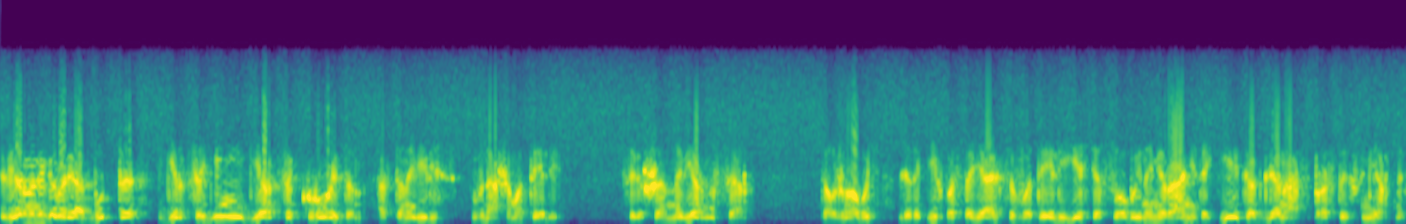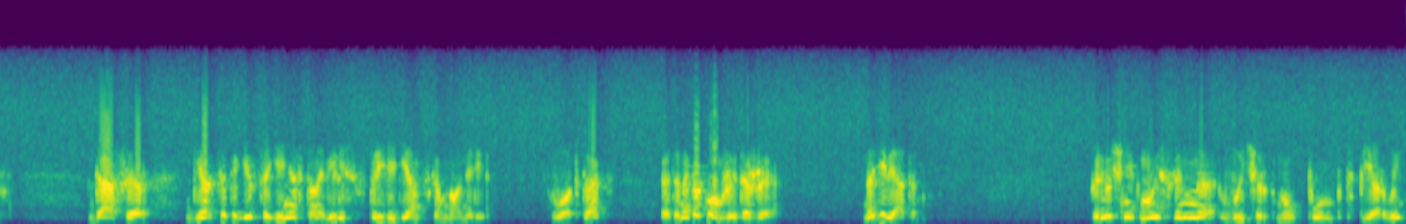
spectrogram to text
«Верно ли говорят, будто герцогини и герцог Кройден остановились в нашем отеле?» «Совершенно верно, сэр». Должно быть, для таких постояльцев в отеле есть особые номера, не такие, как для нас, простых смертных. Да, сэр, герцог и герцогиня остановились в президентском номере. Вот как? Это на каком же этаже? На девятом. Ключник мысленно вычеркнул пункт первый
